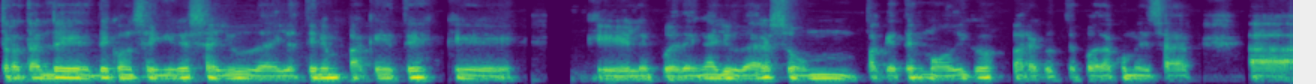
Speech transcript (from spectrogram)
tratar de, conseguir esa ayuda. Ellos tienen paquetes que, que le pueden ayudar, son paquetes módicos para que usted pueda comenzar a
